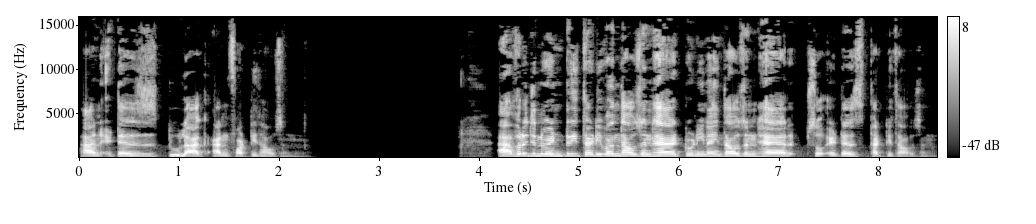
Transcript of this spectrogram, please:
and it is 2 lakh and 40,000 average inventory 31000 here 29000 here so it is 30000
